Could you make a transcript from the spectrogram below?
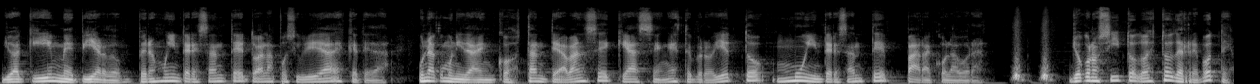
Yo aquí me pierdo, pero es muy interesante todas las posibilidades que te da. Una comunidad en constante avance que hacen este proyecto muy interesante para colaborar. Yo conocí todo esto de rebote.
